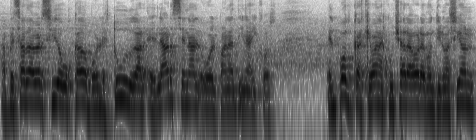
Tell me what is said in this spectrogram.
a pesar de haber sido buscado por el Stuttgart, el Arsenal o el Panathinaikos. El podcast que van a escuchar ahora a continuación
